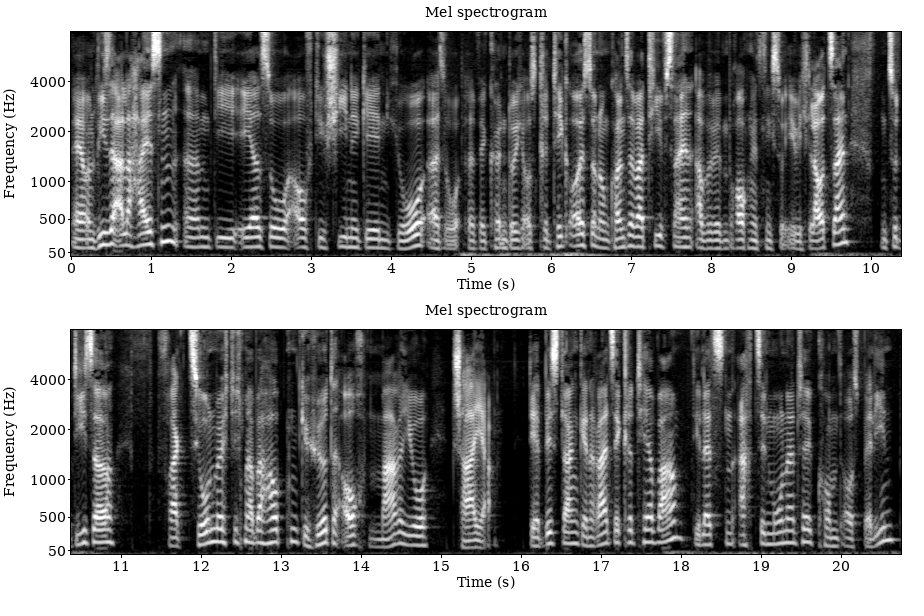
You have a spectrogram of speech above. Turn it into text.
äh, und wie sie alle heißen, ähm, die eher so auf die Schiene gehen, jo, also äh, wir können durchaus Kritik äußern und konservativ sein, aber wir brauchen jetzt nicht so ewig laut sein. Und zu dieser Fraktion möchte ich mal behaupten, gehörte auch Mario Chaya. der bislang Generalsekretär war, die letzten 18 Monate, kommt aus Berlin.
